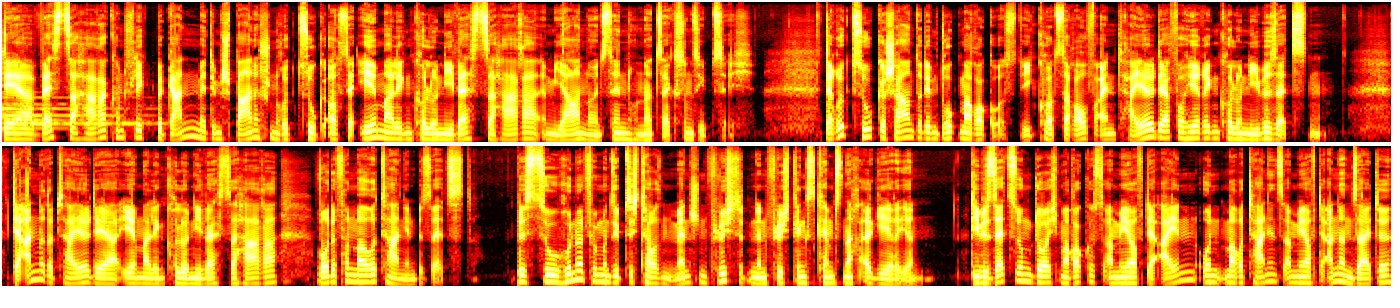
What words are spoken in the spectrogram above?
Der Westsahara-Konflikt begann mit dem spanischen Rückzug aus der ehemaligen Kolonie Westsahara im Jahr 1976. Der Rückzug geschah unter dem Druck Marokkos, die kurz darauf einen Teil der vorherigen Kolonie besetzten. Der andere Teil der ehemaligen Kolonie Westsahara wurde von Mauretanien besetzt. Bis zu 175.000 Menschen flüchteten in Flüchtlingscamps nach Algerien. Die Besetzung durch Marokkos Armee auf der einen und Mauretaniens Armee auf der anderen Seite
